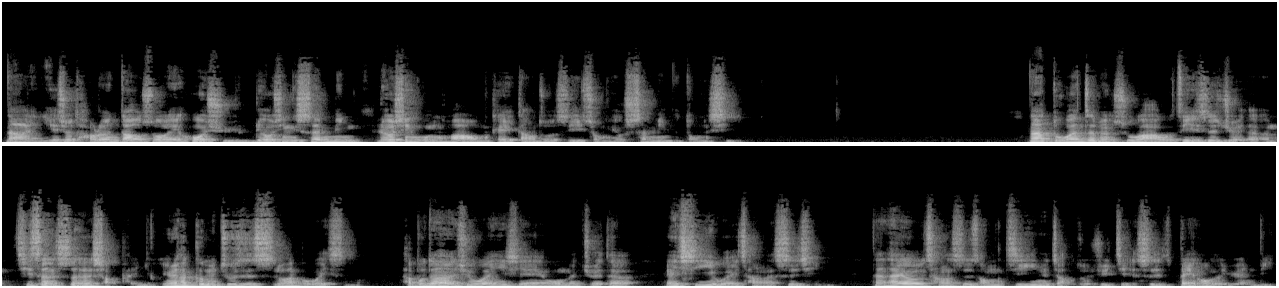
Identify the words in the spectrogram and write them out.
那也就讨论到说，哎，或许流行生命、流行文化，我们可以当做是一种有生命的东西。那读完这本书啊，我自己是觉得，嗯，其实很适合小朋友，因为它根本就是十万个为什么，他不断的去问一些我们觉得哎习以为常的事情。但他又尝试从基因的角度去解释背后的原理。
